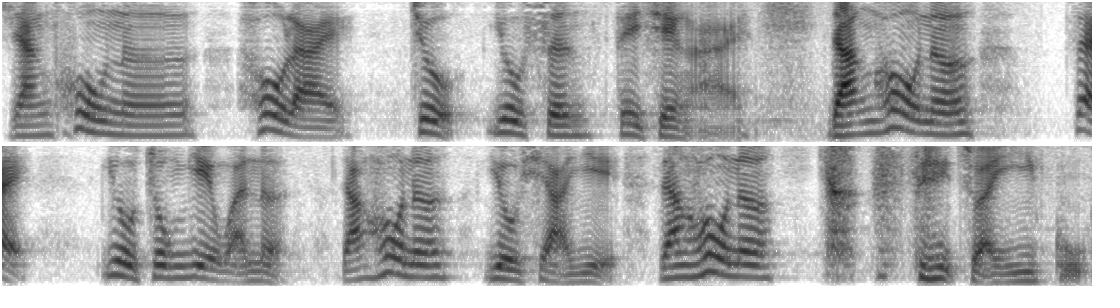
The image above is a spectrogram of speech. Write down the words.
然后呢，后来。就又生肺腺癌，然后呢，再又中叶完了，然后呢又下叶，然后呢 肺转移骨，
